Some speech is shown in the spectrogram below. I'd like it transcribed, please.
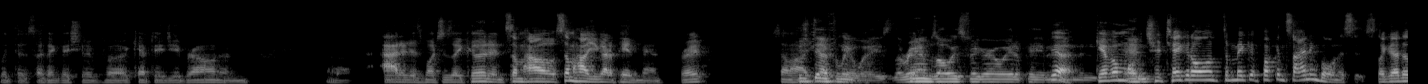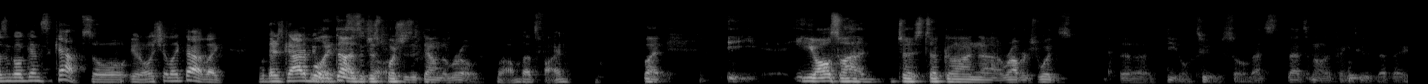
with this. I think they should have uh, kept AJ Brown and uh, added as much as they could, and somehow somehow you got to pay the man, right? Somehow There's definitely ways. The Rams always figure a way to pay him. Yeah, and, give them and take it all to make it fucking signing bonuses. Like that doesn't go against the cap. So you know shit like that. Like there's got to be. well, it does. It just So- pushes it down the road. Well, that's fine. but he, also had just took on uh, Roberts Woods uh, deal too. So that's that's another thing too that they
